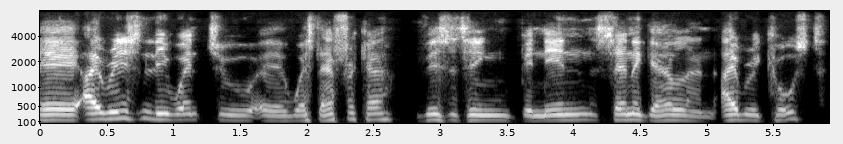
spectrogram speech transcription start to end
uh, I recently went to uh, West Africa, visiting Benin, Senegal, and Ivory Coast.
